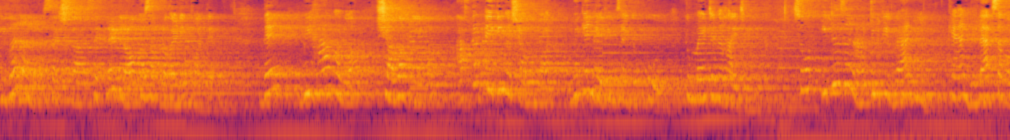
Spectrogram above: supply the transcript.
Even a such uh, separate lockers are providing for them. Then we have our shower here. After taking a shower bath, we can get inside the pool to maintain a hygiene. So it is an activity where we can relax our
